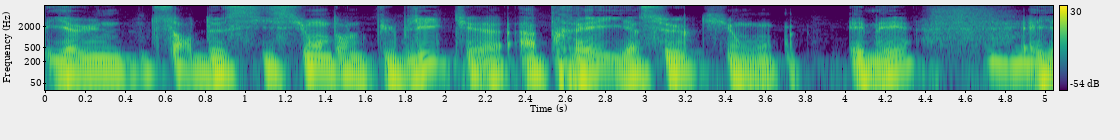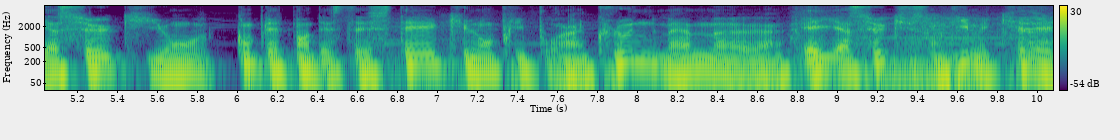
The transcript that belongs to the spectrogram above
il y a une sorte de scission dans le public. Après, il y a ceux qui ont aimé. Mhm. Et il y a ceux qui ont complètement détesté, qui l'ont pris pour un clown même. Euh, et il y a ceux qui se sont dit, mais quel est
